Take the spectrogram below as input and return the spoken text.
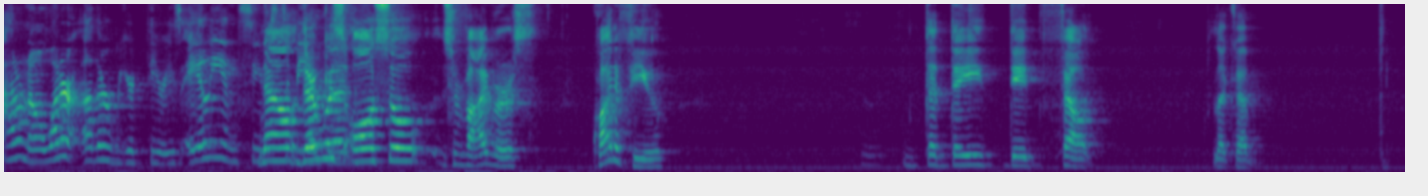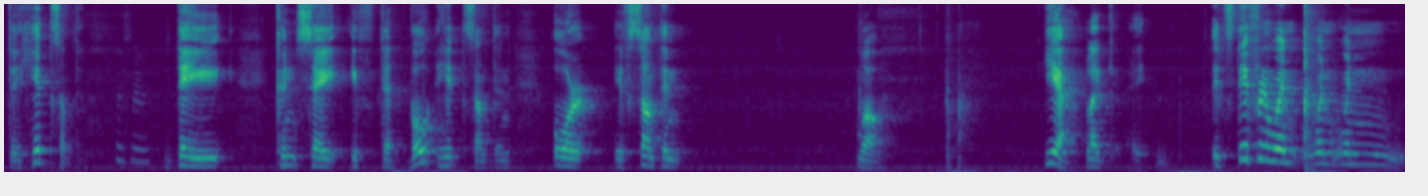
I don't know. What are other weird theories? Alien seems to Now there was good- also survivors, quite a few, that they did felt like a they hit something. Mm-hmm. They couldn't say if the boat hit something or if something. Well, yeah, like it's different when when when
